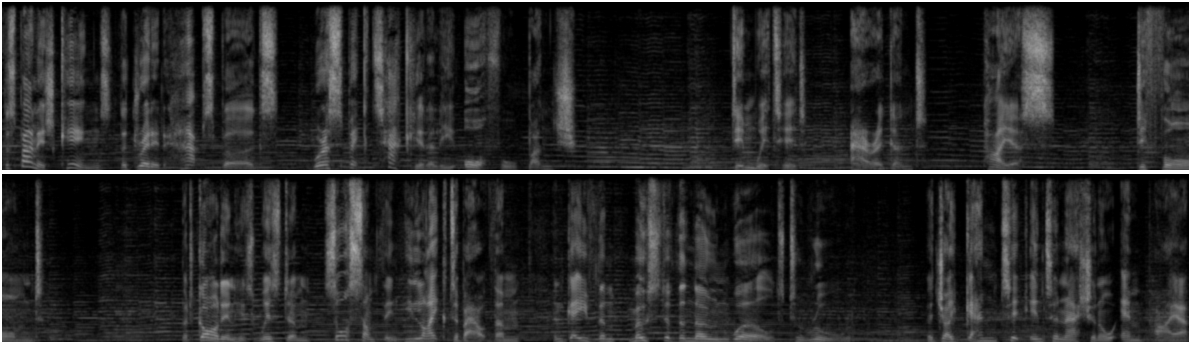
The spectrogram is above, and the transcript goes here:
The Spanish kings, the dreaded Habsburgs, were a spectacularly awful bunch. Dim witted, arrogant, pious, deformed. But God, in his wisdom, saw something he liked about them and gave them most of the known world to rule. A gigantic international empire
